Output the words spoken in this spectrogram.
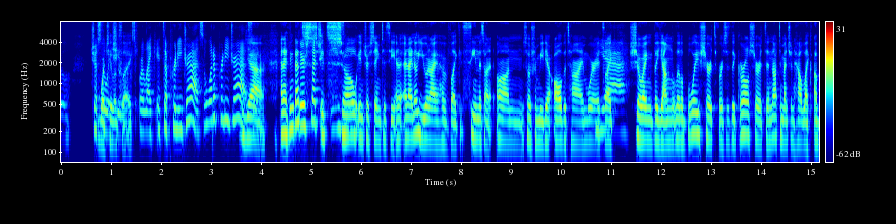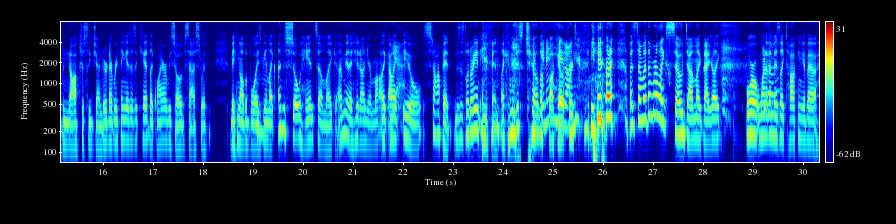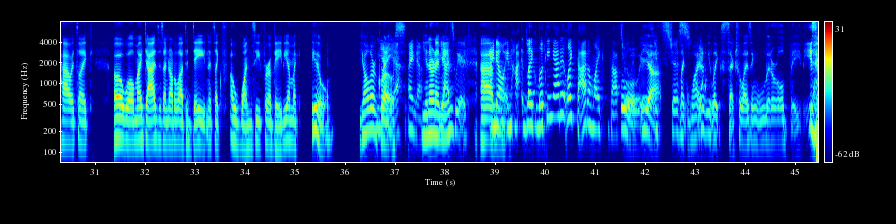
just What the she way she looks looks, like. or like it's a pretty dress oh what a pretty dress Yeah. Like, and I think that's there's such it's so interesting to see. And, and I know you and I have like seen this on on social media all the time where it's like showing the young little boy shirts versus the girl shirts and not to mention how like obnoxiously gendered everything is as a kid. Like why are we so obsessed with making all the boys being Mhm. like, I'm so handsome, like I'm gonna hit on your mom like I'm like, ew, stop it. This is literally an infant. Like can we just chill the fuck out for t- you know what I- but some of them are like so dumb like that. You're like or one of them is like talking about how it's like oh well my dad says i'm not allowed to date and it's like a onesie for a baby i'm like ew y'all are gross yeah, I know. you know what i mean Yeah, it's weird. um, I know. And hi- like looking at it like that, I'm like, that's really weird. yeah. It's just like why yeah. are we like sexualizing literal babies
